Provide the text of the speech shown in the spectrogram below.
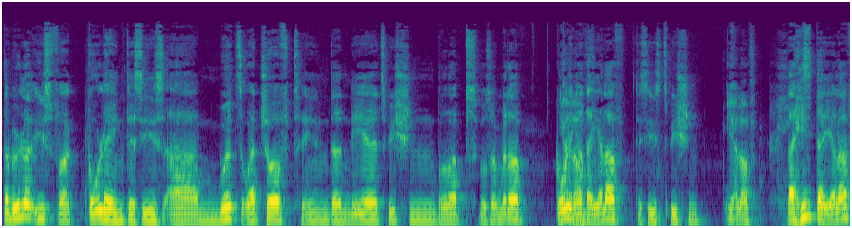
Der Müller ist von Golling, das ist eine Murdsortschaft in der Nähe zwischen, wo sagen wir da? Golling Erlauf. an der Erlauf, das ist zwischen, Erlauf? nein, hinter Erlauf,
